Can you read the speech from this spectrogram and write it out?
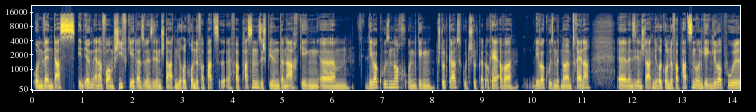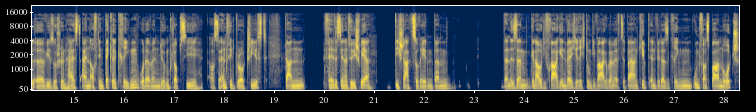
Und wenn das in irgendeiner Form schief geht, also wenn sie den Starten die Rückrunde äh, verpassen, sie spielen danach gegen ähm, Leverkusen noch und gegen Stuttgart. Gut, Stuttgart, okay, aber Leverkusen mit neuem Trainer. Äh, wenn sie den Starten die Rückrunde verpatzen und gegen Liverpool, äh, wie es so schön heißt, einen auf den Deckel kriegen oder wenn Jürgen Klopp sie aus der Enfield Road schießt, dann fällt es dir natürlich schwer, die stark zu reden. Dann dann ist dann genau die Frage, in welche Richtung die Waage beim FC Bayern kippt. Entweder sie kriegen einen unfassbaren Rutsch,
